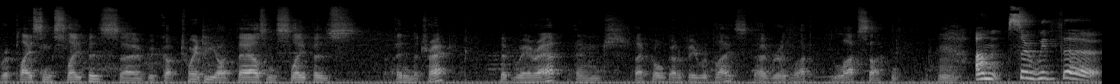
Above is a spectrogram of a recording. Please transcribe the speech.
replacing sleepers. So we've got 20 odd thousand sleepers in the track that wear out, and they've all got to be replaced over a life, life cycle. Um, so with the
